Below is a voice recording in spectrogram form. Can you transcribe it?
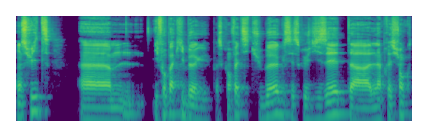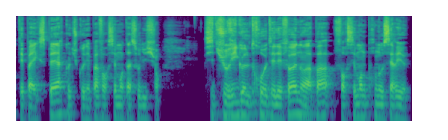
Ensuite, euh, il faut pas qu'ils bug parce qu'en fait si tu bugs, c'est ce que je disais, tu as l'impression que t'es pas expert, que tu connais pas forcément ta solution. Si tu rigoles trop au téléphone, on va pas forcément te prendre au sérieux.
